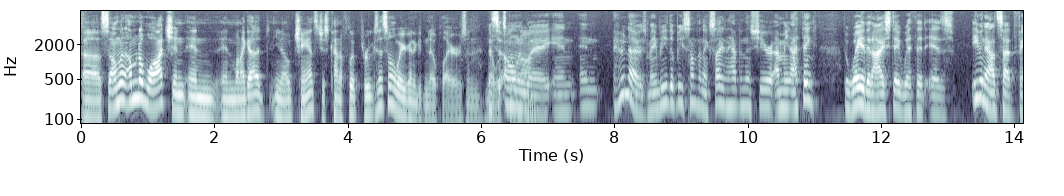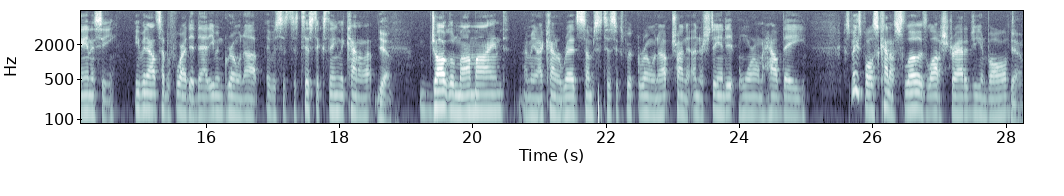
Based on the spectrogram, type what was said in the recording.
Uh, so I'm gonna I'm gonna watch and and and when I got a you know chance, just kind of flip through because that's the only way you're gonna get to know players and know That's what's the only way, and and who knows? Maybe there'll be something exciting happen this year. I mean, I think the way that I stay with it is even outside fantasy, even outside before I did that, even growing up, it was a statistics thing that kind of Yeah, joggled my mind. I mean, I kind of read some statistics book growing up, trying to understand it more on how they. Because baseball is kind of slow. There's a lot of strategy involved. yeah.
